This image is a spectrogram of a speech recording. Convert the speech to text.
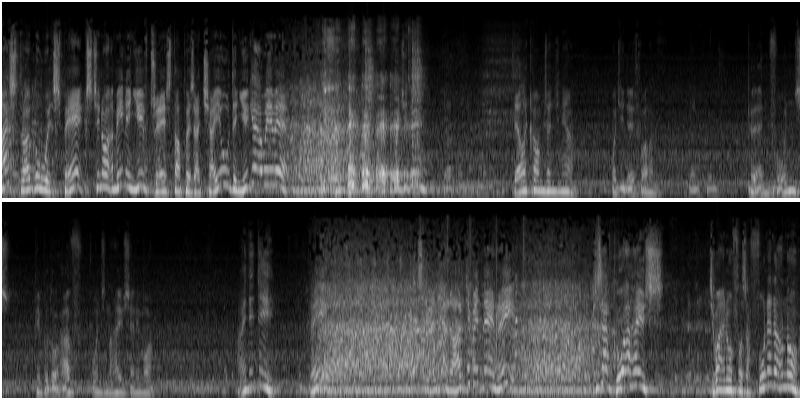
I struggle with specs, do you know what I mean? And you've dressed up as a child and you get away with it. What'd you do? Telecoms engineer. What do you do for them? Put in phones. People don't have phones in the house anymore. I did they? Right. Let's get into an argument then, right? Because I've got a house. Do you want to know if there's a phone in it or no?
